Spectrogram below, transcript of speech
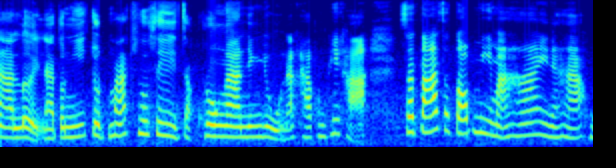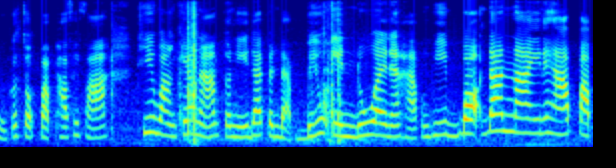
งานเลยนะตัวนี้จุดมาร์ค QC จากโรงงานยังอยู่นะคะ คุณพี่คะสตาร์ทสต็อปมีมาให้นะคะหูกระจกปรับพับไฟฟ้า ที่วางแก้วน้ำตัวนี้ได้เป็นแบบบิวอินด้วยนะคะ คุณพี่เบาะด้านในนะคะ ปรับ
